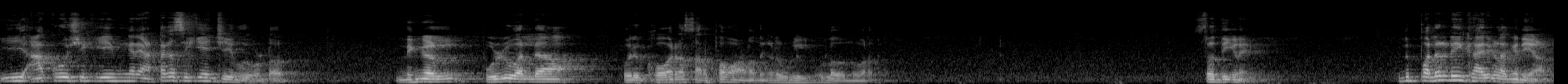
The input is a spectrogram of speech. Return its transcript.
ഈ ആക്രോശിക്കുകയും ഇങ്ങനെ അട്ടഹസിക്കുകയും ചെയ്യുന്നതുകൊണ്ട് നിങ്ങൾ പുഴുവല്ല ഒരു ഘോര സർപ്പമാണ് നിങ്ങളുടെ ഉള്ളിൽ ഉള്ളതെന്ന് പറഞ്ഞു. ശ്രദ്ധിക്കണേ. ഇന്ന് പലരുടെയും കാര്യങ്ങൾ അങ്ങനെയാണ്.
